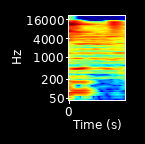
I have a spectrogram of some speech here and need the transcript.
here.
